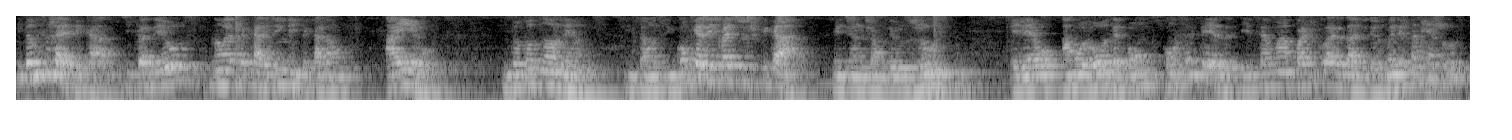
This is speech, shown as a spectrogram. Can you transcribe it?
Então isso já é pecado. E para Deus não é pecadinho nem pecadão, há erro. Então todos nós erramos. Então assim, como que a gente vai se justificar? Mediante a um Deus justo. Ele é amoroso, é bom? Com certeza. Isso é uma particularidade de Deus, mas ele também é justo.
